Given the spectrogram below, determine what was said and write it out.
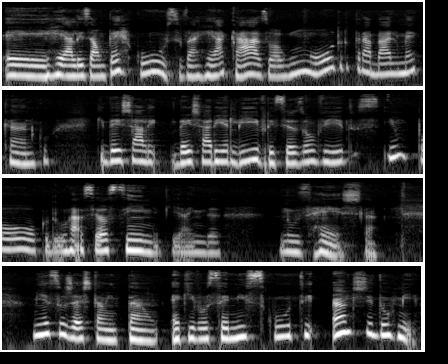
é, realizar um percurso, varrer a casa ou algum outro trabalho mecânico que deixar, deixaria livre seus ouvidos e um pouco do raciocínio que ainda nos resta. Minha sugestão, então, é que você me escute antes de dormir.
